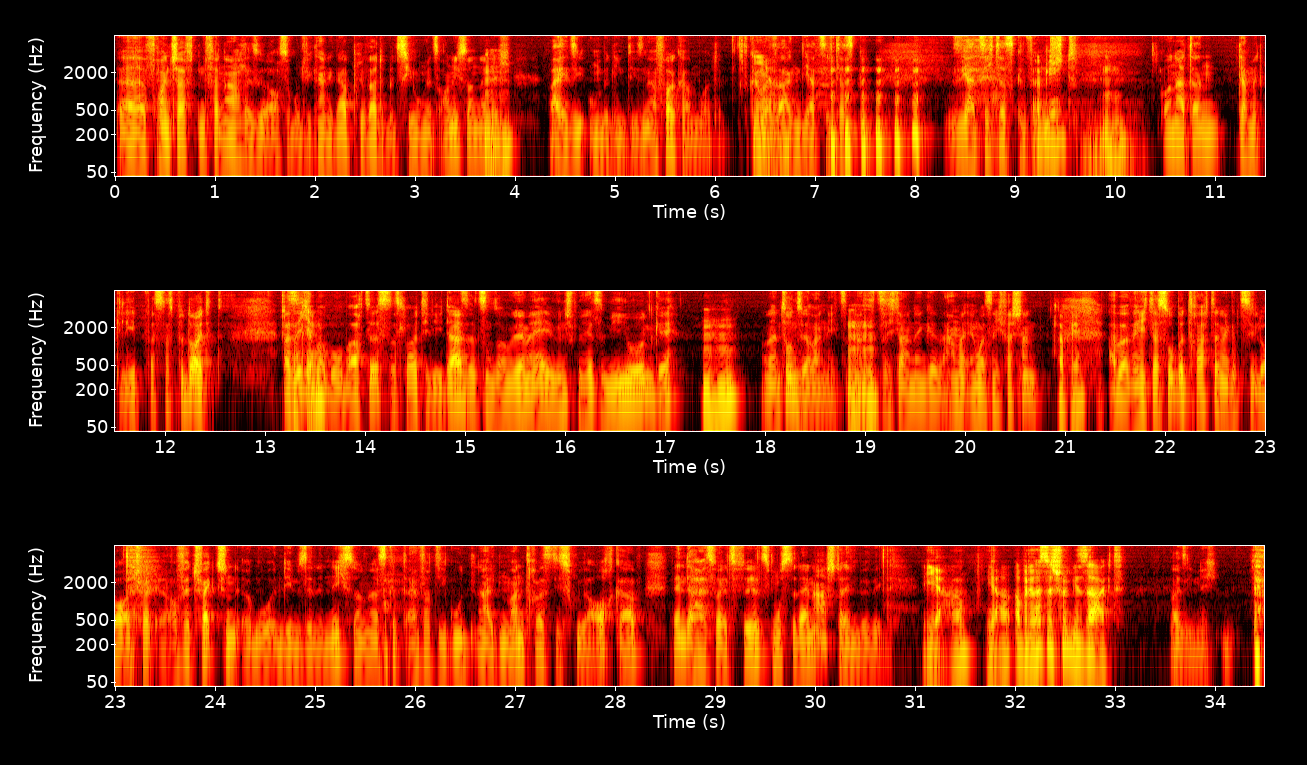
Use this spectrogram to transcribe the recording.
äh, Freundschaften vernachlässigt, auch so gut wie keine gab, private Beziehungen jetzt auch nicht sonderlich, mhm. weil sie unbedingt diesen Erfolg haben wollte. Das kann ja. man sagen, die hat sich das, sie hat sich das gewünscht okay. mhm. und hat dann damit gelebt, was das bedeutet. Was okay. ich aber beobachte, ist, dass Leute, die da sitzen, sagen, hey, ich wünsche mir jetzt eine Million, gell? Mhm. Und dann tun sie aber nichts. Und dann mhm. sitze ich da und denke, da haben wir irgendwas nicht verstanden. Okay. Aber wenn ich das so betrachte, dann gibt es die Law of Attraction irgendwo in dem Sinne nicht, sondern es gibt einfach die guten alten Mantras, die es früher auch gab. Wenn der heißt, weil es willst, musst du deinen Arschstein bewegen. Ja, ja. Aber du hast es schon gesagt. Weiß ich nicht.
